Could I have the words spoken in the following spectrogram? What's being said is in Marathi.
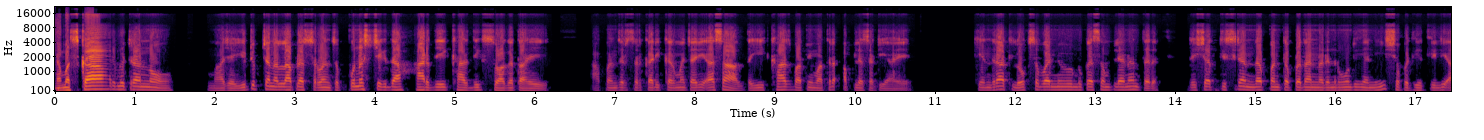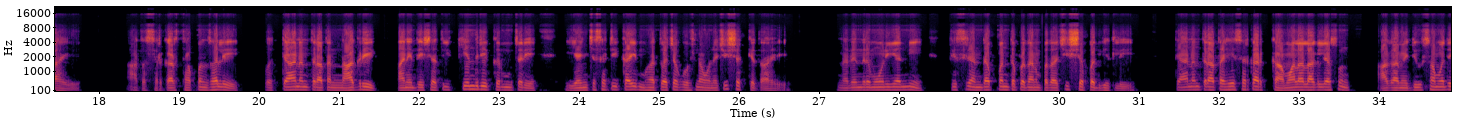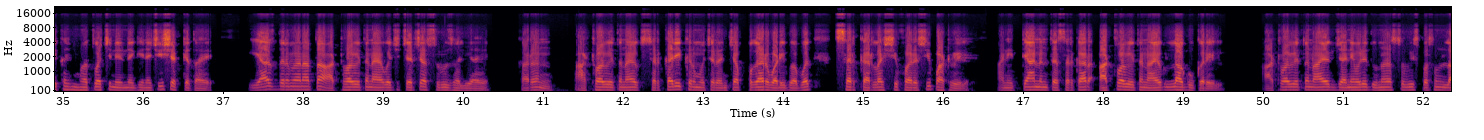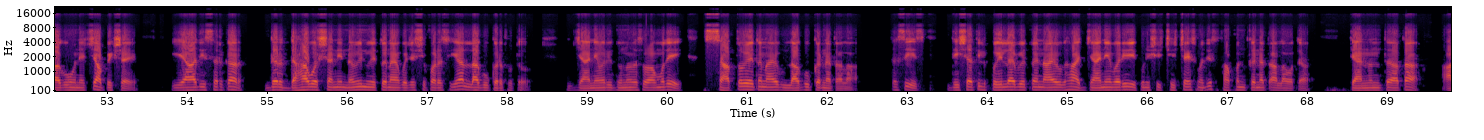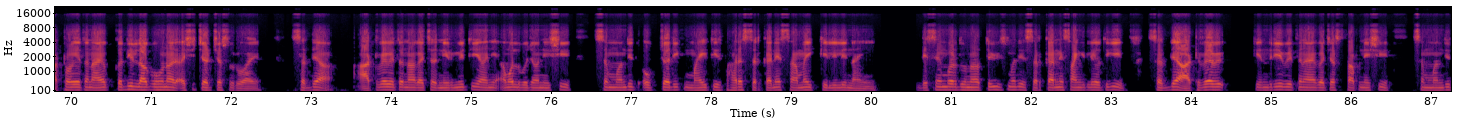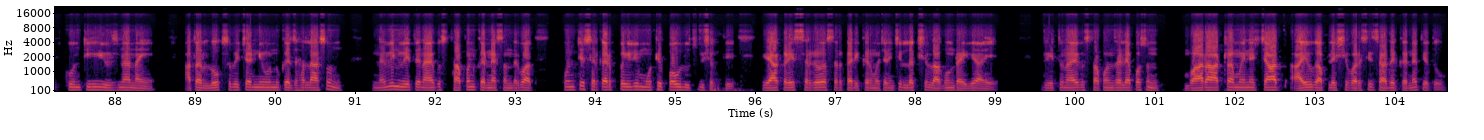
नमस्कार मित्रांनो. माझ्या युट्यूब चॅनलला आपल्या सर्वांचं पुनश्च एकदा हार्दिक हार्दिक स्वागत आहे. आपण जर सरकारी कर्मचारी असाल तर ही खास बातमी मात्र आपल्यासाठी आहे. केंद्रात लोकसभा निवडणुका संपल्यानंतर देशात तिसऱ्यांदा पंतप्रधान नरेंद्र मोदी यांनी शपथ घेतलेली आहे. आता सरकार स्थापन झाले व त्यानंतर आता नागरिक आणि देशातील केंद्रीय कर्मचारी यांच्यासाठी काही महत्त्वाच्या घोषणा होण्याची शक्यता आहे. नरेंद्र मोदी यांनी तिसऱ्यांदा पंतप्रधान पदाची शपथ घेतली. त्यानंतर आता हे सरकार कामाला लागले असून आगामी दिवसामध्ये काही महत्त्वाचे निर्णय घेण्याची शक्यता आहे. याच दरम्यान आता आठवा वेतन आयोगाची चर्चा सुरू झाली आहे. कारण आठवा वेतन आयोग सरकारी कर्मचाऱ्यांच्या पगारवाढीबाबत सरकारला शिफारशी पाठवेल आणि त्यानंतर सरकार आठवा वेतन आयोग लागू करेल. आठवा वेतन आयोग जानेवारी दोन हजार सव्वीसपासून लागू होण्याची अपेक्षा आहे. याआधी सरकार दर दहा वर्षांनी नवीन वेतन आयोगाच्या शिफारसी या लागू करत होतं. जानेवारी दोन हजार सोळा मध्ये सातवा वेतन आयोग लागू करण्यात आला. तसेच देशातील पहिला वेतन आयोग हा जानेवारी एकोणीसशे छेचाळीसमध्ये स्थापन करण्यात आला होता. त्यानंतर आता आठवा वेतन आयोग कधी लागू होणार अशी चर्चा सुरू आहे. सध्या आठव्या वेतन आयोगाच्या निर्मिती आणि अंमलबजावणीशी संबंधित औपचारिक माहिती भारत सरकारने सामायिक केलेली नाही. डिसेंबर दोन हजार तेवीसमध्ये सरकारने सांगितले होते की सध्या आठव्या केंद्रीय वेतन आयोगाच्या स्थापनेशी संबंधित कोणतीही योजना नाही. आता लोकसभेच्या निवडणुका झाल्या असून नवीन वेतन आयोग स्थापन करण्यासंदर्भात कोणते सरकार पहिले मोठे पाऊल उचलू शकते? याकडे सर्व सरकारी कर्मचाऱ्यांचे लक्ष लागून राहिले आहे. वेतन आयोग स्थापन झाल्यापासून बारा अठरा महिन्याच्या आत आयोग आपल्या शिफारसी सादर करण्यात येतो.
